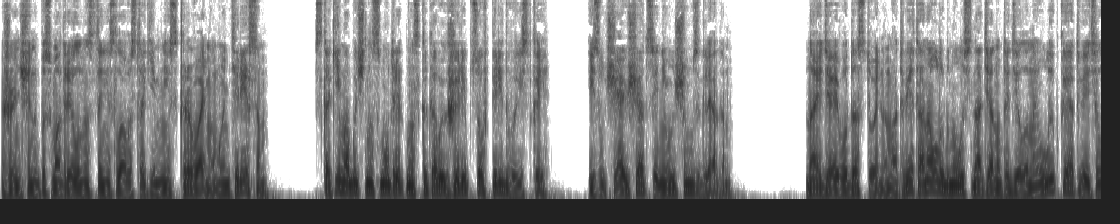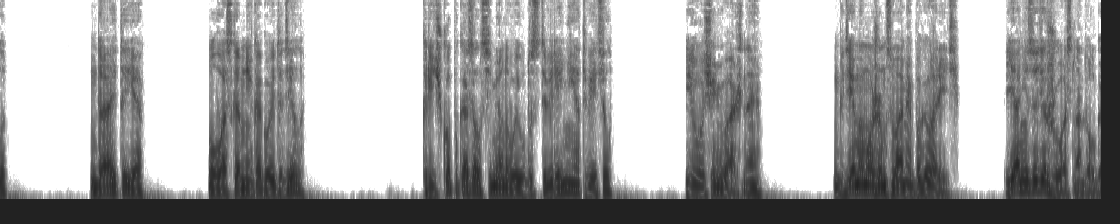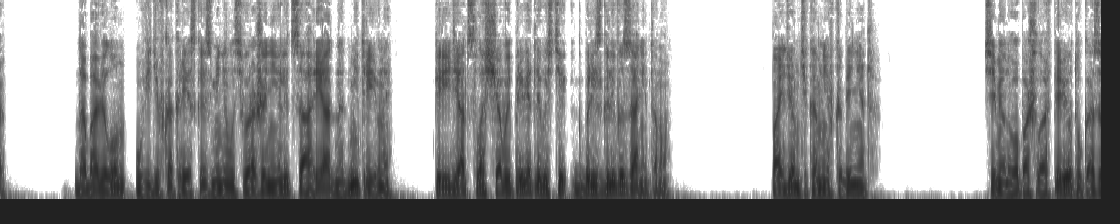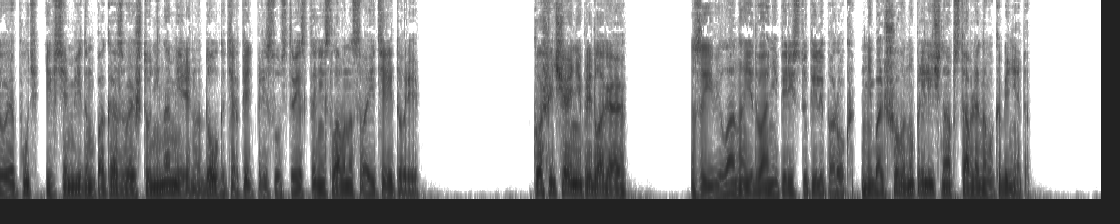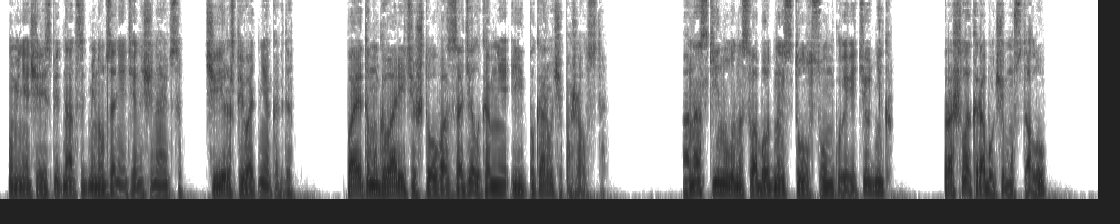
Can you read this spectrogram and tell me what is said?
Женщина посмотрела на Станислава с таким нескрываемым интересом, с каким обычно смотрят на скаковых жеребцов перед выездкой, изучающе оценивающим взглядом. Найдя его достойным ответ, она улыбнулась натянуто деланной улыбкой и ответила. «Да, это я. У вас ко мне какое-то дело?» Кричко показал Семеновой удостоверение и ответил. «И очень важное». Где мы можем с вами поговорить? Я не задержу вас надолго», — добавил он, увидев, как резко изменилось выражение лица Ариадны Дмитриевны, перейдя от слащавой приветливости к брезгливо занятому. Пойдемте ко мне в кабинет». Семенова пошла вперед, указывая путь и всем видом показывая, что не намерена долго терпеть присутствие Станислава на своей территории. «Кофе, чай не предлагаю», — заявила она, едва они переступили порог небольшого, но прилично обставленного кабинета. «У меня через 15 минут занятия начинаются. Чаи распивать некогда. Поэтому говорите, что у вас за дело ко мне, и покороче, пожалуйста». Она скинула на свободный стул сумку и этюдник, прошла к рабочему столу,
